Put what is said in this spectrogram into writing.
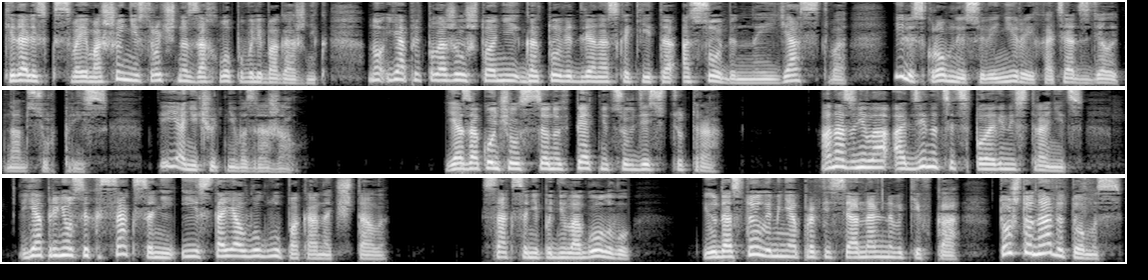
кидались к своей машине и срочно захлопывали багажник. Но я предположил, что они готовят для нас какие-то особенные яства или скромные сувениры и хотят сделать нам сюрприз. И я ничуть не возражал. Я закончил сцену в пятницу в десять утра. Она заняла одиннадцать с половиной страниц. Я принес их Саксони и стоял в углу, пока она читала. Саксони подняла голову, и удостоила меня профессионального кивка. То, что надо, Томас.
